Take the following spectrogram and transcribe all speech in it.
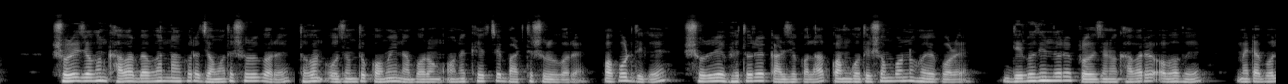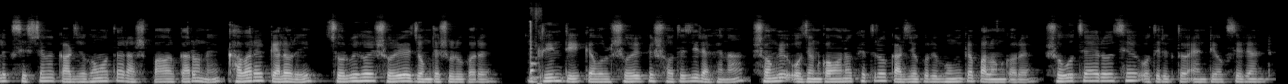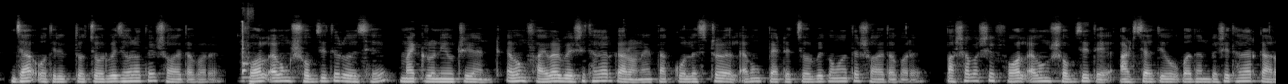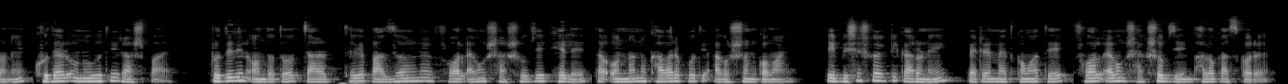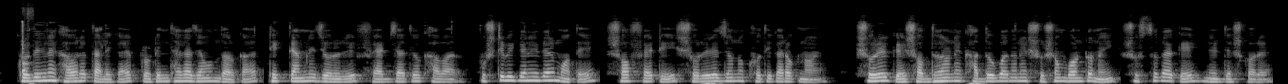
শরীর যখন খাবার ব্যবহার না করে জমাতে শুরু করে, তখন ওজন তো কমেই না, বরং অনেক ক্ষেত্রে বাড়তে শুরু করে। অপরদিকে, শরীরের ভেতরের কার্যকলাপ কম গতিসম্পন্ন হয়ে পড়ে। দীর্ঘদিন ধরে প্রয়োজনীয় খাবারের অভাবে মেটাবলিক সিস্টেমের কার্যক্ষমতা হ্রাস পাওয়ার কারণে খাবারের ক্যালোরি চর্বি হয়ে শরীরে জমতে শুরু করে। গ্রিন টি কেবল শরীরকে সতেজই রাখে না, সঙ্গে ওজন কমানোর ক্ষেত্রেও কার্যকরী ভূমিকা পালন করে। সবুজ চায়ে রয়েছে অতিরিক্ত অ্যান্টিঅক্সিডেন্ট, যা অতিরিক্ত চর্বি ঝরাতে সহায়তা করে। ফল এবং সবজিতে রয়েছে মাইক্রোনিউট্রিয়েন্ট এবং ফাইবার বেশি থাকার কারণে তা কোলেস্টেরল এবং পেটের চর্বি কমাতে সহায়তা করে। পাশাপাশি ফল এবং সবজিতে আট জাতীয় উপাদান বেশি থাকার কারণে ক্ষুধার অনুভূতি হ্রাস পায়। প্রতিদিন অন্তত চার থেকে পাঁচ ধরনের ফল এবং শাকসবজি খেলে তা অন্যান্য খাবারের প্রতি আকর্ষণ কমায়। এই বিশেষ কয়েকটি কারণেই পেটের মেদ কমাতে ফল এবং শাকসবজি ভালো কাজ করে। প্রতিদিনের খাবারের তালিকায় প্রোটিন থাকা যেমন দরকার, ঠিক তেমনি জরুরি ফ্যাট জাতীয় খাবার। পুষ্টিবিজ্ঞানীদের মতে, সব ফ্যাটই শরীরের জন্য ক্ষতিকারক নয়। শরীরকে সব ধরনের খাদ্য উপাদানের সুষম বন্টনই সুস্থতাকে নির্দেশ করে।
